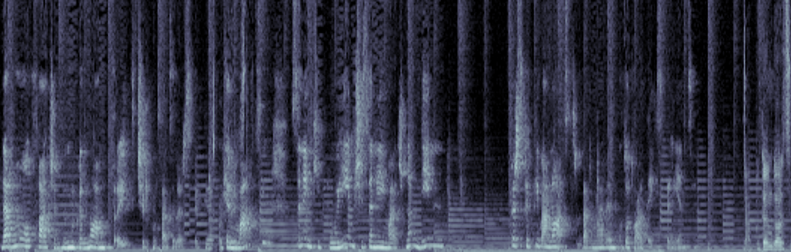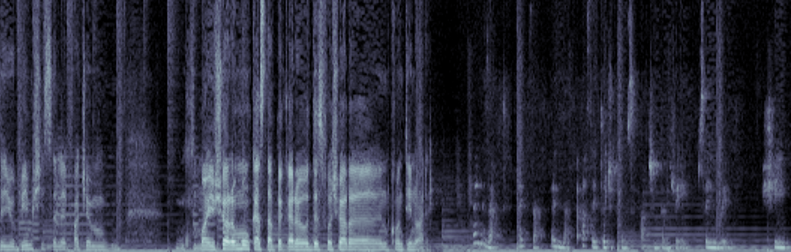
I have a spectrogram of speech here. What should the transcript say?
Dar nu o facem, pentru că nu am trăit circunstanțele respective. Putem maxim să ne închipuim și să ne imaginăm din perspectiva noastră, dar noi avem cu totul alte experiențe. Da, putem doar să iubim și să le facem mai ușoară munca asta pe care o desfășoară în continuare. Exact, exact, exact. Asta e tot ce putem să facem pentru ei, să iubim. Și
